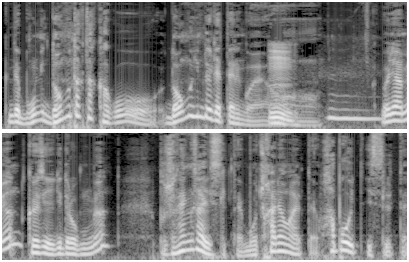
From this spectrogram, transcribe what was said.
근데 몸이 너무 딱딱하고 너무 힘들겠다는 거예요. 음. 왜냐하면 그래서 얘기 들어보면 무슨 행사 있을 때, 뭐 촬영할 때, 화보 있을 때.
